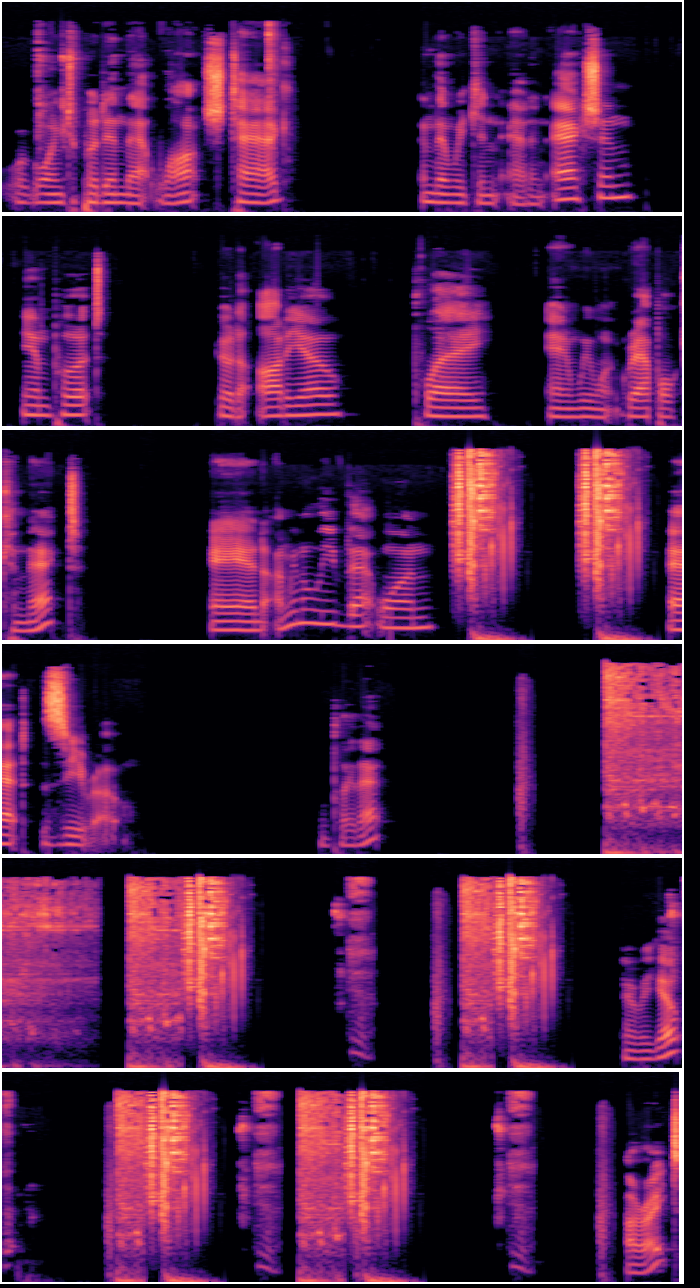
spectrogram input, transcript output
we're going to put in that launch tag, and then we can add an action, input, go to audio, play, and we want grapple connect. And I'm going to leave that one at zero. We'll play that. There we go. All right.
